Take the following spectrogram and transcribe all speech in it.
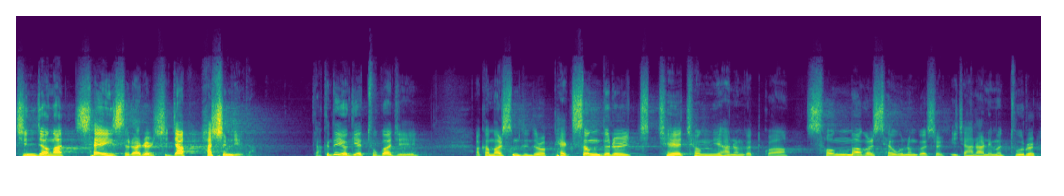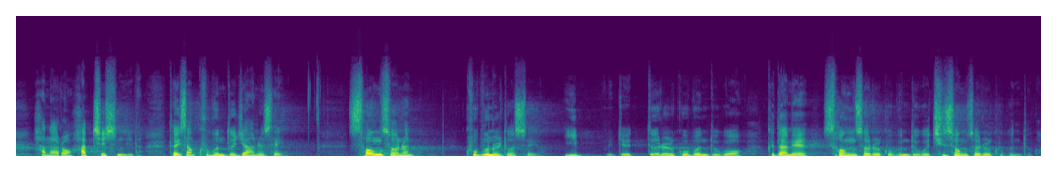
진정한 새 이스라엘을 시작하십니다. 자, 근데 여기에 두 가지 아까 말씀드린 대로 백성들을 재정리하는 것과 성막을 세우는 것을 이제 하나님은 둘을 하나로 합치십니다. 더 이상 구분두지 않으세요. 성소는 구분을 뒀어요. 이 뜰을 구분두고 그 다음에 성소를 구분두고 지성소를 구분두고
